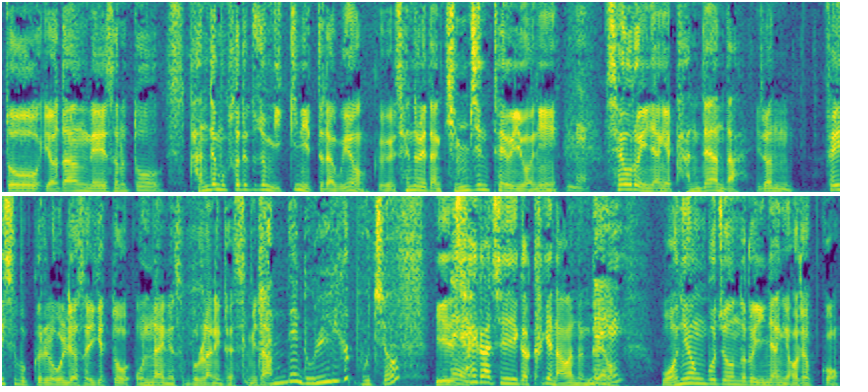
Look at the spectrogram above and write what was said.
또 여당 내에서는 또 반대 목소리도 좀 있긴 있더라고요. 그 새누리당 김진태 의원이 네. 세월호 인양에 반대한다 이런 페이스북 글을 올려서 이게 또 온라인에서 논란이 됐습니다. 반대 논리가 뭐죠? 이 네. 세 가지가 크게 나왔는데요. 네. 원형 보존으로 인양이 어렵고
